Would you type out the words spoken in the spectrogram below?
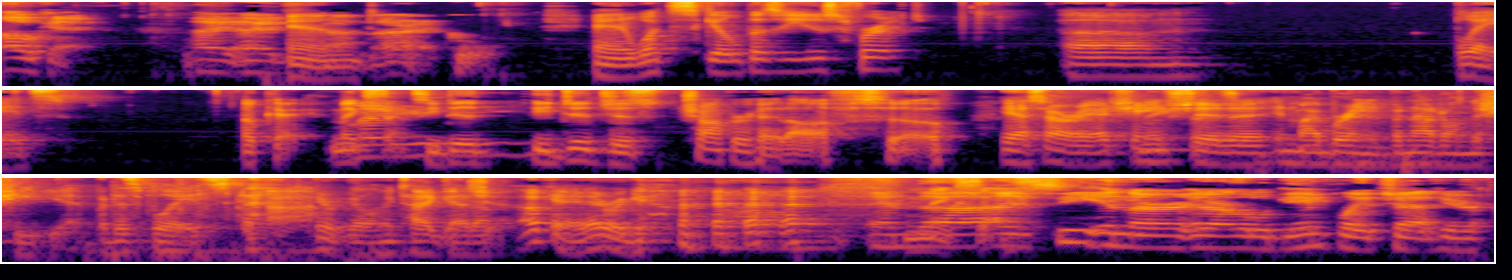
Okay, I, I had And- forgotten. All right, cool. And what skill does he use for it? Um, blades. Okay, makes sense. He did. He did just chop her head off. So Yeah, sorry, I changed it uh, in my brain, but not on the sheet yet. But it's blades. Here we go. Let me type that getcha. up. Okay, there we go. And uh, I see in our in our little gameplay chat here,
